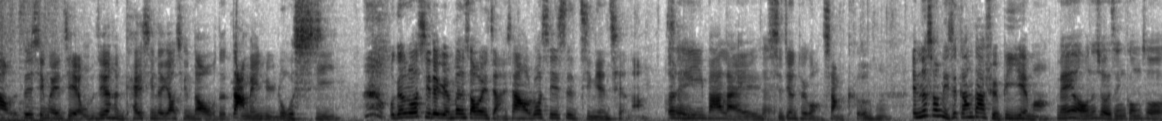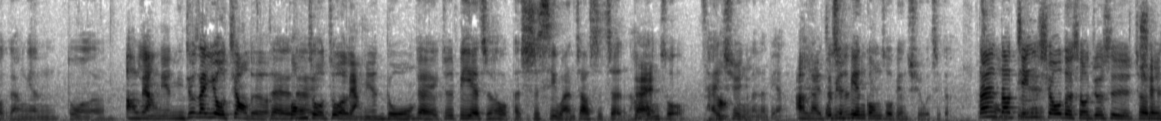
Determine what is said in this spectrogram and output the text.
好，我是新维姐。我们今天很开心的邀请到我的大美女洛西。我跟洛西的缘分稍微讲一下哈，洛西是几年前啊，二零一八来实践推广上课。哎，那时候你是刚大学毕业吗？没有，那时候已经工作两年多了。啊，两年，你就在幼教的工作做了两年多。对，就是毕业之后，呃，实习完教师证，然后工作才去你们那边。啊，来这边。我是边工作边去，我记得。但是到精修的时候，就是全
